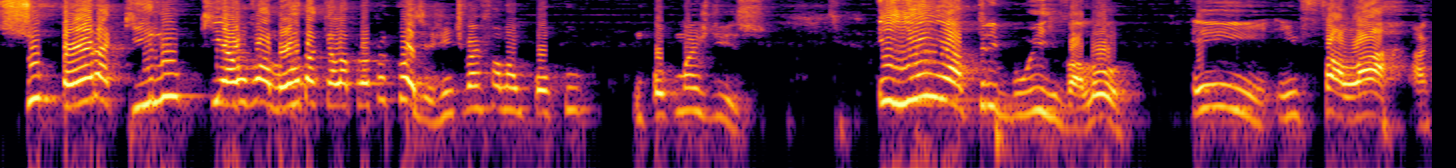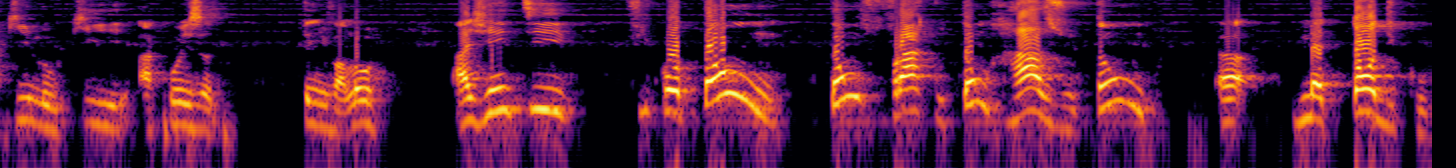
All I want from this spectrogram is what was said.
supera aquilo que é o valor daquela própria coisa. A gente vai falar um pouco, um pouco mais disso. E em atribuir valor, em, em falar aquilo que a coisa tem valor, a gente ficou tão, tão fraco, tão raso, tão uh, metódico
